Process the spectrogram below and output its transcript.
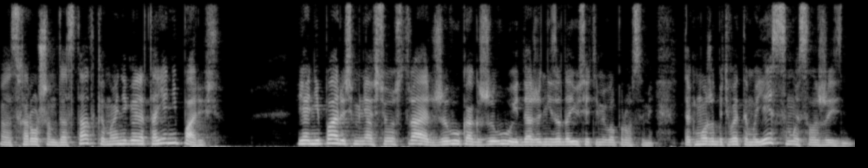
э, с хорошим достатком, и они говорят, а я не парюсь. Я не парюсь, меня все устраивает, живу как живу и даже не задаюсь этими вопросами. Так может быть в этом и есть смысл жизни?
